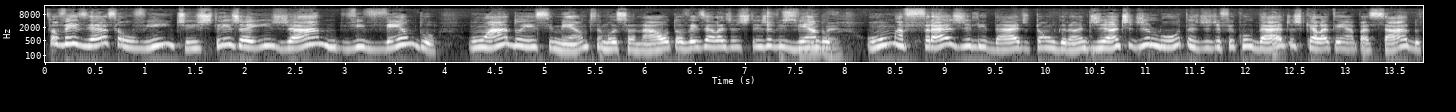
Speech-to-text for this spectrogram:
Talvez essa ouvinte esteja aí já vivendo um adoecimento emocional, talvez ela já esteja vivendo uma fragilidade tão grande diante de lutas, de dificuldades que ela tenha passado,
